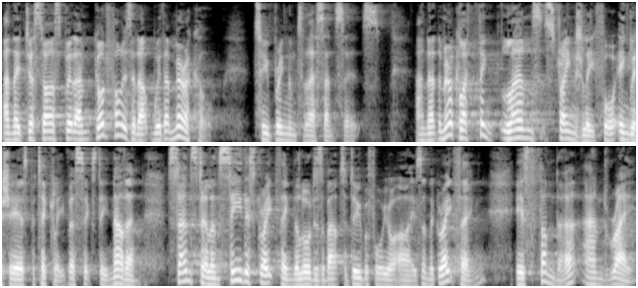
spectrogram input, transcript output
and they just ask, but um, God follows it up with a miracle to bring them to their senses. And uh, the miracle, I think, lands strangely for English ears, particularly. Verse 16. Now then, stand still and see this great thing the Lord is about to do before your eyes. And the great thing is thunder and rain.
